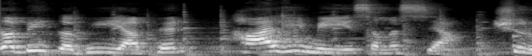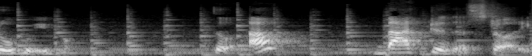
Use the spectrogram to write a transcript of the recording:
कभी कभी या फिर हाल ही में ये समस्या शुरू हुई हो। तो अब बैक टू द स्टोरी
